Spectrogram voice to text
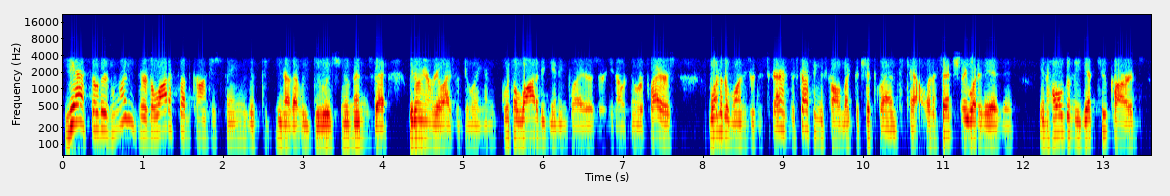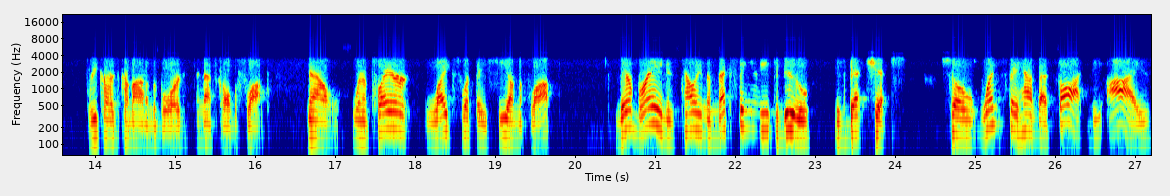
Yeah, so there's one there's a lot of subconscious things that you know that we do as humans that we don't even realize we're doing. And with a lot of beginning players or you know newer players, one of the ones we're discuss, discussing is called like the chip glance tell. And essentially what it is is in Hold'em you get two cards, three cards come out on the board, and that's called the flop. Now, when a player likes what they see on the flop, their brain is telling them next thing you need to do is bet chips. So once they have that thought, the eyes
